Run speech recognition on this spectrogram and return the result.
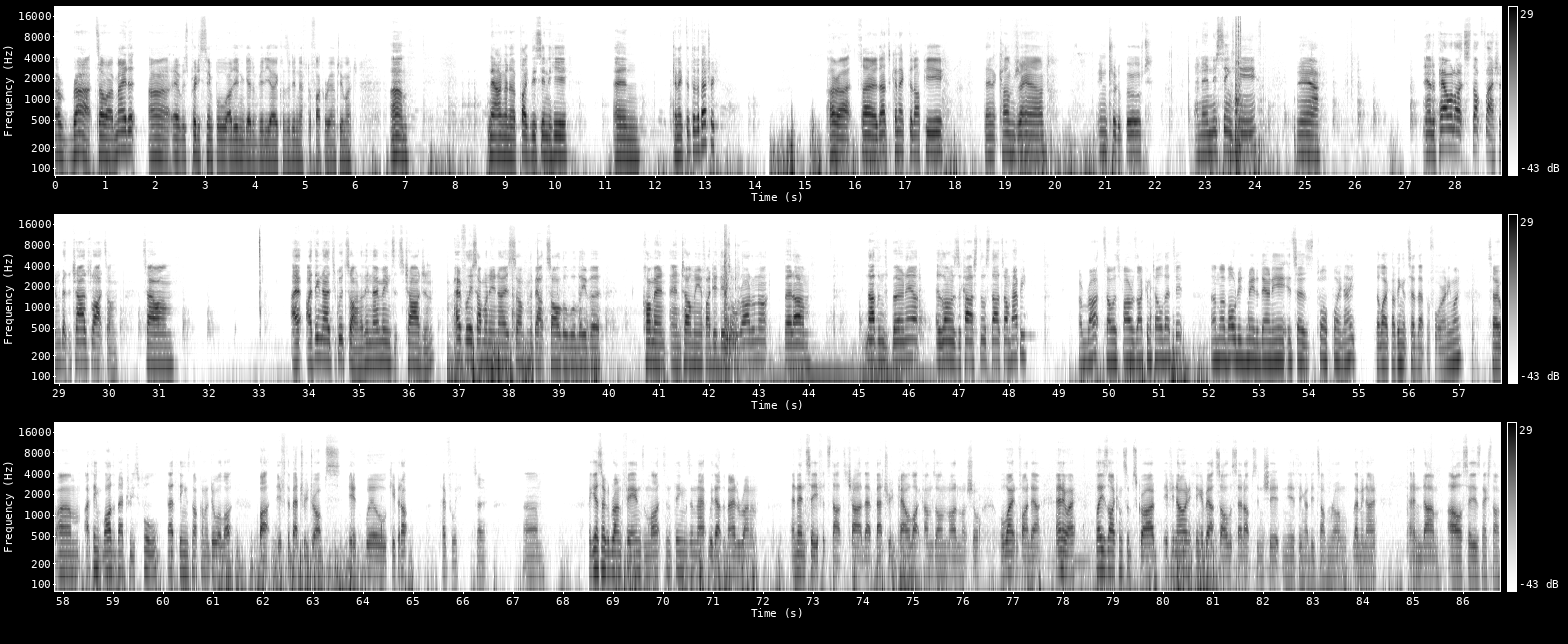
Alright, so I made it. Uh, it was pretty simple. I didn't get a video because I didn't have to fuck around too much. Um, now I'm going to plug this in here and connect it to the battery. Alright, so that's connected up here. Then it comes round into the boot. And then this thing here. Now, now the power lights stop flashing, but the charge light's on. So um, I I think that's a good sign. I think that means it's charging. Hopefully, someone who knows something about solar will leave a comment and tell me if I did this all right or not. But um, nothing's burnt out. As long as the car still starts, I'm happy. Alright, so as far as I can tell, that's it. Um, my voltage meter down here, it says 12.8. But like, I think it said that before anyway. So um, I think while the battery's full, that thing's not going to do a lot. But if the battery drops, it will keep it up, hopefully. So um, I guess I could run fans and lights and things and that without the motor running. And then see if it starts to charge, that battery power light comes on, I'm not sure. We'll wait and find out. Anyway, please like and subscribe. If you know anything about solar setups and shit and you think I did something wrong, let me know and um, I'll see you next time.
